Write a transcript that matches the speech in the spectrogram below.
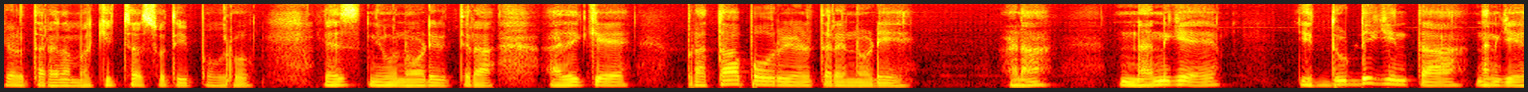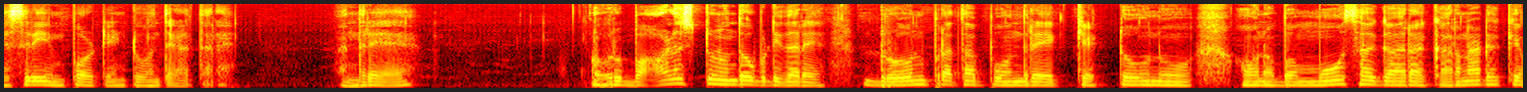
ಕೇಳ್ತಾರೆ ನಮ್ಮ ಕಿಚ್ಚ ಸುದೀಪ್ ಅವರು. ಎಸ್, ನೀವು ನೋಡಿರ್ತೀರ. ಅದಕ್ಕೆ ಪ್ರತಾಪ್ ಅವರು ಹೇಳ್ತಾರೆ ನೋಡಿ, ಅಣ್ಣ ನನಗೆ ಈ ದುಡ್ಡಿಗಿಂತ ನನಗೆ ಹೆಸರು ಇಂಪಾರ್ಟೆಂಟು ಅಂತ ಹೇಳ್ತಾರೆ. ಅಂದರೆ ಅವರು ಭಾಳಷ್ಟು ನೊಂದೋಗ್ಬಿಟ್ಟಿದ್ದಾರೆ. ಡ್ರೋನ್ ಪ್ರತಾಪ್ ಅಂದರೆ ಕೆಟ್ಟವನು, ಅವನೊಬ್ಬ ಮೋಸಗಾರ, ಕರ್ನಾಟಕಕ್ಕೆ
